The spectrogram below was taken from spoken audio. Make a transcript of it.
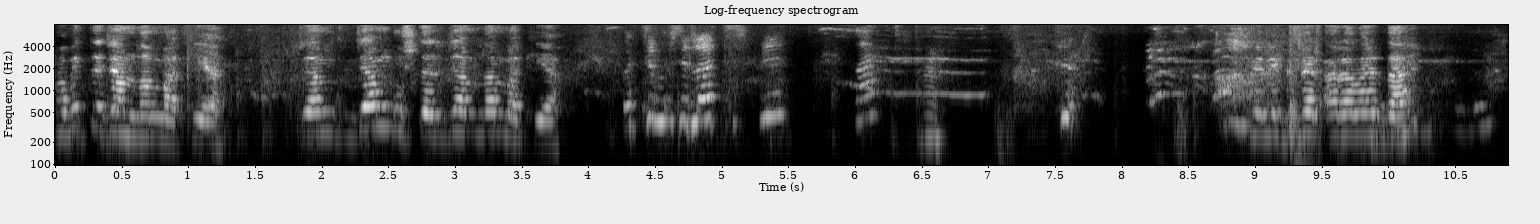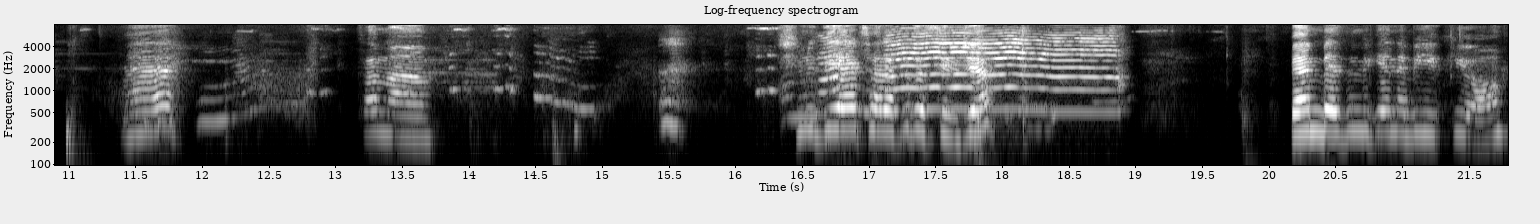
Hobbit de camdan bakıyor. Cam, cam kuşları camdan bakıyor. Bakın silah tispi. Şöyle güzel araları da. He. Tamam. Şimdi diğer tarafı da sileceğim. Ben bezimi gene bir yıkıyorum.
